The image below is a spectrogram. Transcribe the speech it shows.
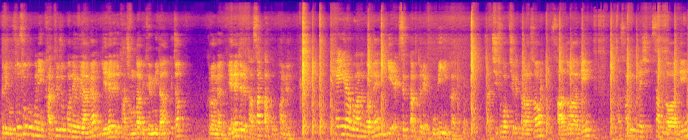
그리고 소수 부분이 같은 조건에 의하면 얘네들이 다 정답이 됩니다. 그죠? 그러면 얘네들을 다 싹 다 곱하면 K라고 하는 거는 이 X 값들의 곱이니까요. 자, 지수 법칙에 따라서 4 더하기 자, 3분의 13 더하기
